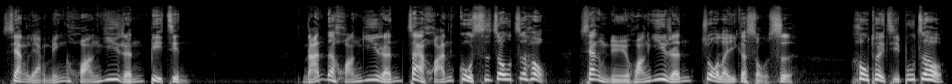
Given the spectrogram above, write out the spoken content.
向两名黄衣人逼近。男的黄衣人在环顾四周之后，向女黄衣人做了一个手势，后退几步之后。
